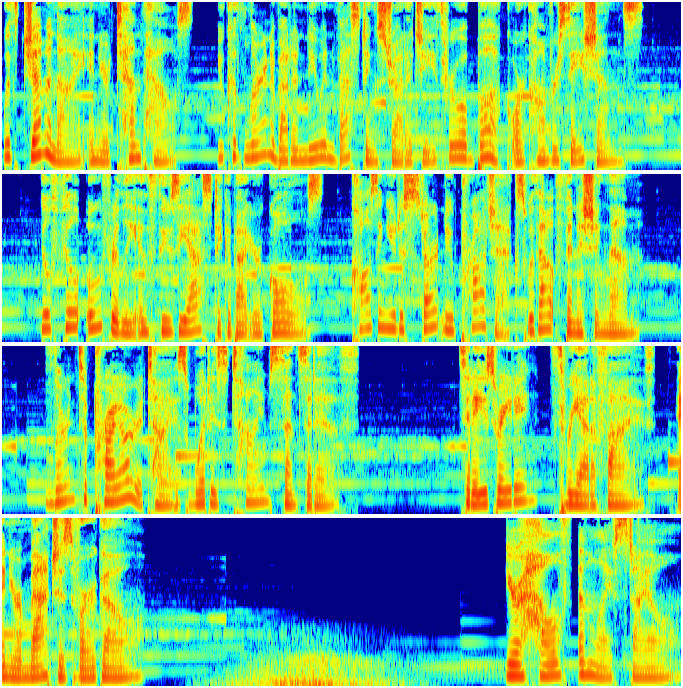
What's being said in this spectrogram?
With Gemini in your 10th house, you could learn about a new investing strategy through a book or conversations. You'll feel overly enthusiastic about your goals, causing you to start new projects without finishing them. Learn to prioritize what is time sensitive. Today's rating 3 out of 5, and your match is Virgo. Your health and lifestyle.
